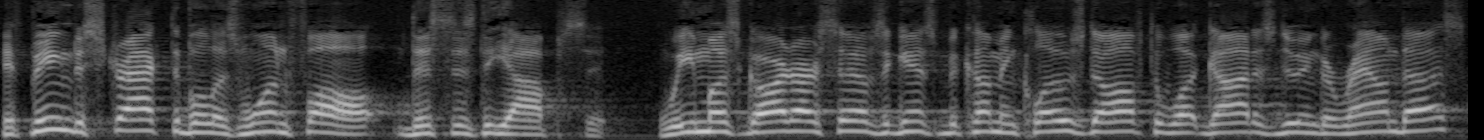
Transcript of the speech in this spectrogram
If being distractible is one fault, this is the opposite. We must guard ourselves against becoming closed off to what God is doing around us.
